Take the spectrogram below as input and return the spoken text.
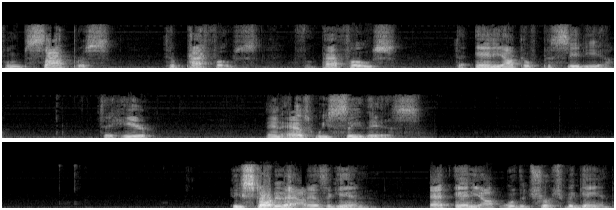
From Cyprus to Paphos, from Paphos to Antioch of Pisidia, to here. And as we see this, he started out as again at Antioch where the church began,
